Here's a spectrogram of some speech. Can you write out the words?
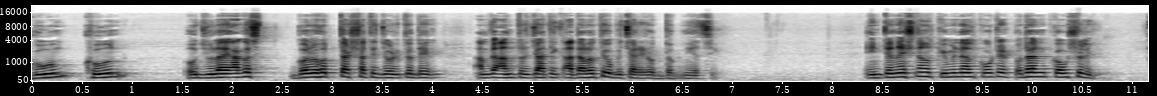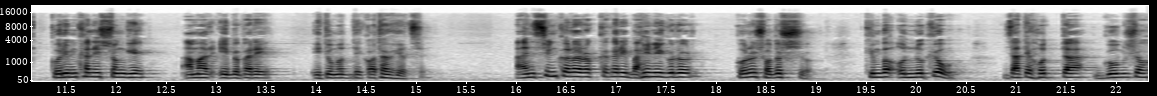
গুম, খুন ও জুলাই আগস্ট গণহত্যার সাথে জড়িতদের আমরা আন্তর্জাতিক আদালতেও বিচারের উদ্যোগ নিয়েছি। ইন্টারন্যাশনাল ক্রিমিনাল কোর্টের প্রধান কৌশলী করিম খানের সঙ্গে আমার এই ব্যাপারে ইতিমধ্যে কথা হয়েছে। আইন শৃঙ্খলা রক্ষাকারী বাহিনীগুলোর কোনো সদস্য কিংবা অন্য কেউ যাতে হত্যা গুমসহ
